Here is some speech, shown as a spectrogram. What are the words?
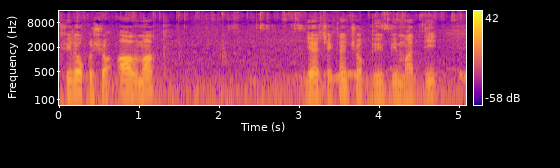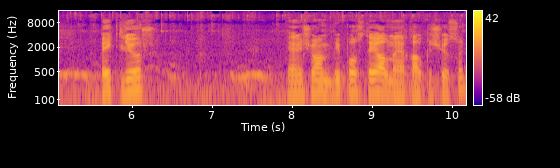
filo kuşu almak gerçekten çok büyük bir maddi bekliyor. Yani şu an bir postayı almaya kalkışıyorsun.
